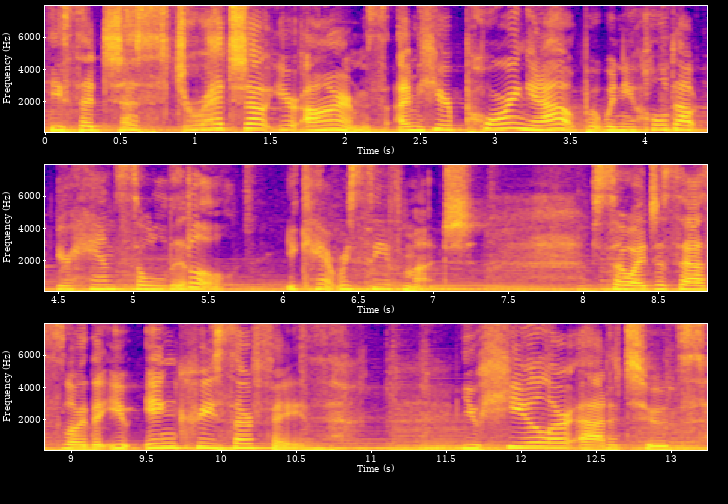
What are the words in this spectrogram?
he said, just stretch out your arms. I'm here pouring it out, but when you hold out your hands so little, you can't receive much. So I just ask, Lord, that you increase our faith, you heal our attitudes,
